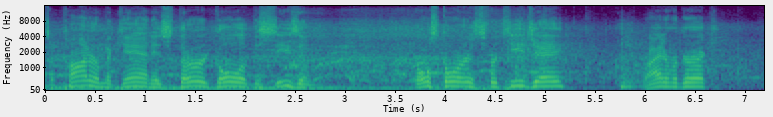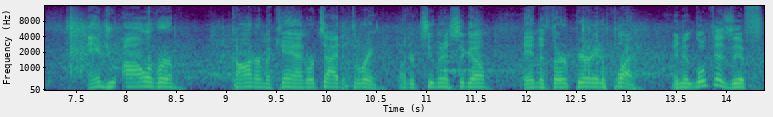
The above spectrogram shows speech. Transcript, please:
So Connor McCann, his third goal of the season. Goal scorers for TJ, Ryder McGurk, Andrew Oliver, Connor McCann. We're tied at three. Under two minutes to go in the third period of play. And it looked as if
